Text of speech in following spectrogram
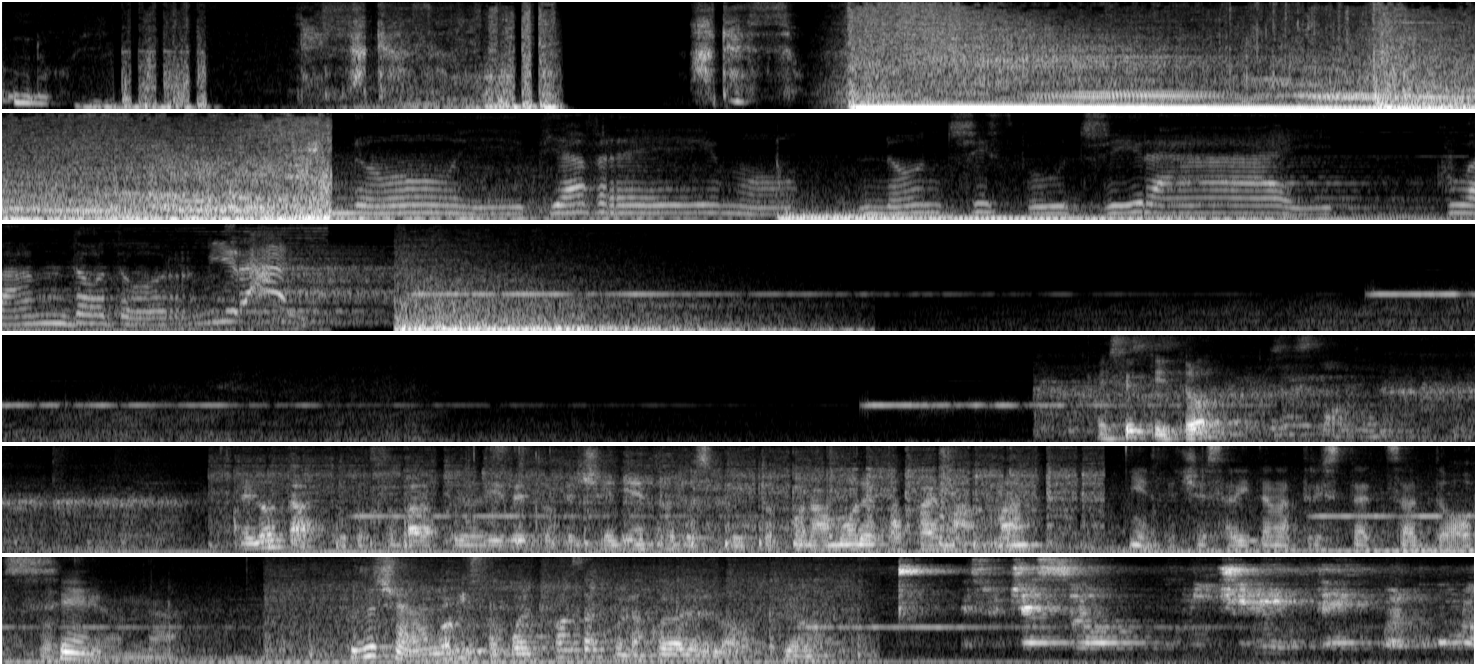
con noi. Nella casa. Adesso. Noi ti avremo, non ci sfuggirai quando dormirai. Hai sentito? Cos'è stato? Hai notato questo barattolo di vetro che c'è dietro che è scritto con amore papà e mamma? Niente, c'è salita una tristezza addosso Sì. che non... Cosa c'è? Ho visto qualcosa con la coda dell'occhio. È successo un incidente? Qualcuno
